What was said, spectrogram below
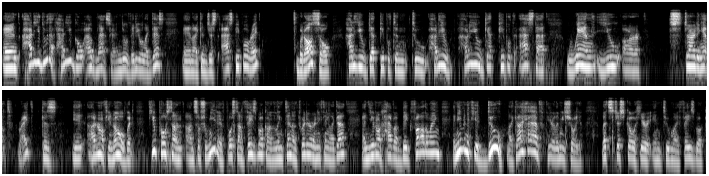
And how do you do that? How do you go out and ask? I can do a video like this and I can just ask people right? But also how do you get people to to how do you how do you get people to ask that when you are starting out right? Because I don't know if you know but if you post on on social media if post on Facebook on LinkedIn on Twitter or anything like that and you don't have a big following and even if you do like I have here let me show you. Let's just go here into my Facebook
